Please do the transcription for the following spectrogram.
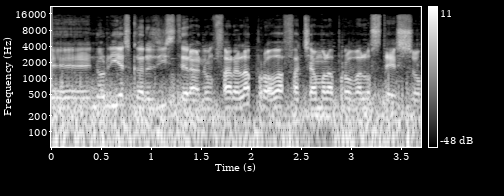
eh, non riesco a resistere a non fare la prova, facciamo la prova lo stesso.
